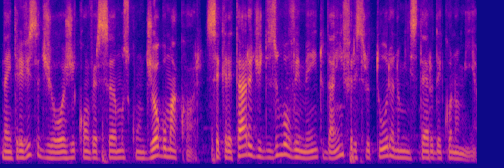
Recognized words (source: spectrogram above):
Na entrevista de hoje, conversamos com Diogo Macor, secretário de Desenvolvimento da Infraestrutura no Ministério da Economia.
